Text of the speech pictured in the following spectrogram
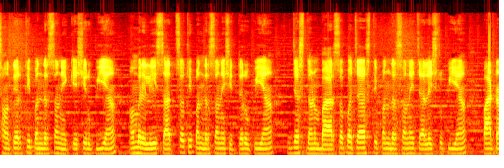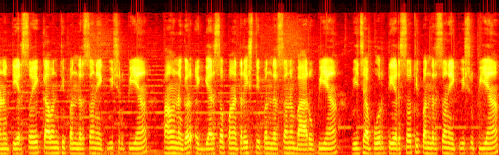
છોતેરથી પંદરસો ને એક્યાસી રૂપિયા, અમરેલી સાતસોથી પંદરસો ને સિત્તેર રૂપિયા, જસદણ બારસો પચાસથી પંદરસો ને ચાલીસ રૂપિયા, પાટણ તેરસો એકાવનથી પંદરસો ને એકવીસ રૂપિયા, ભાવનગર અગિયારસો પાંત્રીસથી પંદરસો ને બાર રૂપિયા, વિજાપુર તેરસોથી પંદરસો ને એકવીસ રૂપિયા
